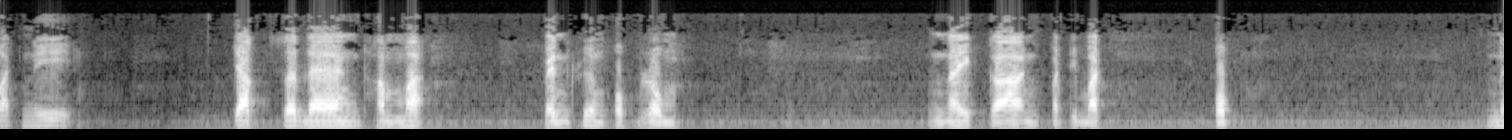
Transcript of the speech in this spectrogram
บัดนี้ จักแสดงธรรมะ เป็นเครื่องอบรม ในการปฏิบัติอบ ใน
